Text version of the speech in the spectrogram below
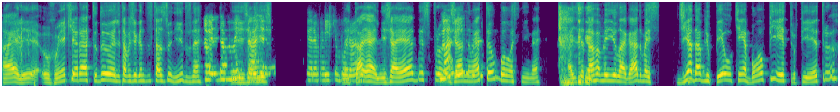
Ah, ele, o ruim é que era tudo, ele tava jogando nos Estados Unidos, né? Não, ele tava na E já, Itália, ele, que era meio temporada. Itália, é, ele já é despro, Mas- já não é tão bom assim, né? Aí já tava meio lagado, mas de AWP, o quem é bom é o Pietro. Pietro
